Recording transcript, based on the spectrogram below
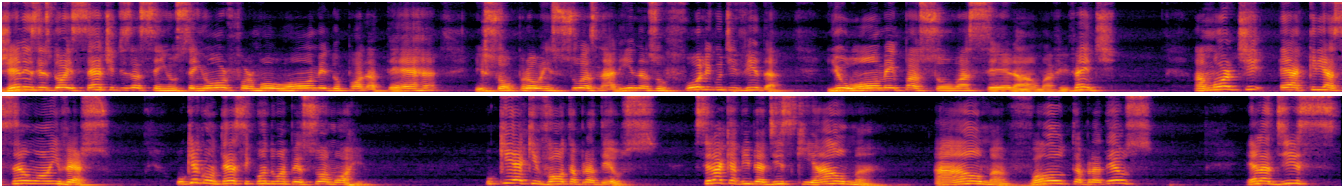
Gênesis 2:7 diz assim: O Senhor formou o homem do pó da terra e soprou em suas narinas o fôlego de vida, e o homem passou a ser alma vivente. A morte é a criação ao inverso. O que acontece quando uma pessoa morre? O que é que volta para Deus? Será que a Bíblia diz que alma, a alma volta para Deus? Ela diz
